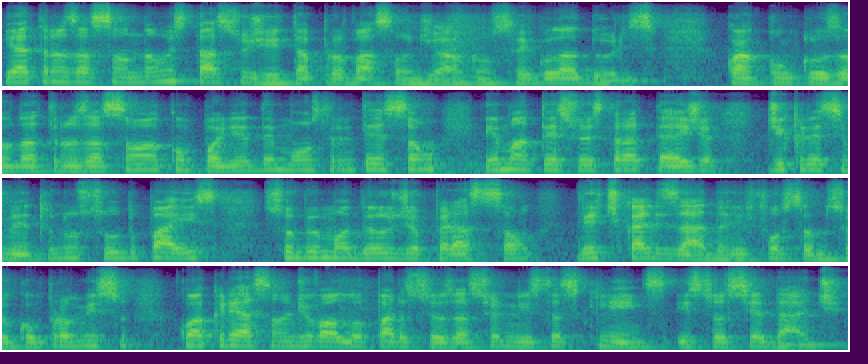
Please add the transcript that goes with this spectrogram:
e a transação não está sujeita à aprovação de órgãos reguladores. Com a conclusão da transação, a companhia demonstra intenção em manter sua estratégia de crescimento no sul do país sob o modelo de operação verticalizada, reforçando seu compromisso com a criação de valor para os seus acionistas, clientes e sociedade.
